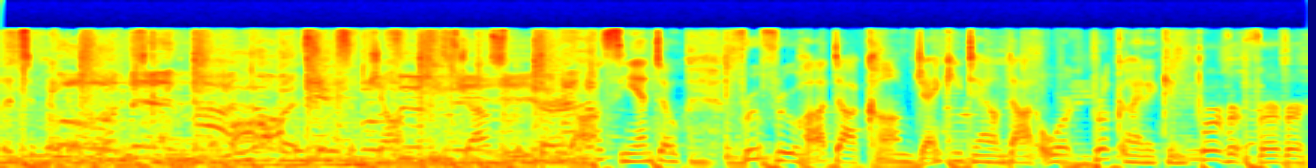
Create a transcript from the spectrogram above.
What a Tomato Produce Company, the law offices of John P. Strauss III, Asiento, FruFruHot.com, JankyTown.org, Brooke Heineken, Pervert Fervor,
